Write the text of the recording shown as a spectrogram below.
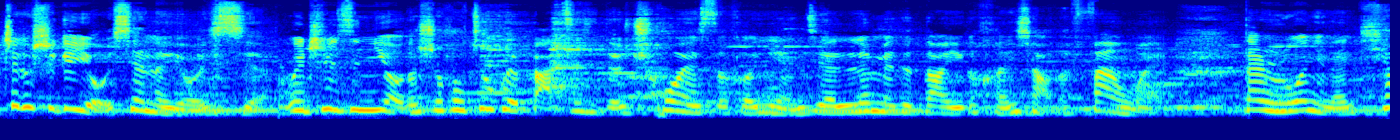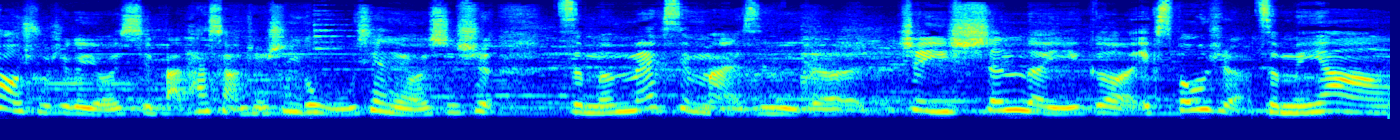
这个是个有限的游戏，which is 你有的时候就会把自己的 choice 和眼界 limit 到一个很小的范围。但如果你能跳出这个游戏，把它想成是一个无限的游戏，是怎么 maximize 你的这一生的一个 exposure？怎么样？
